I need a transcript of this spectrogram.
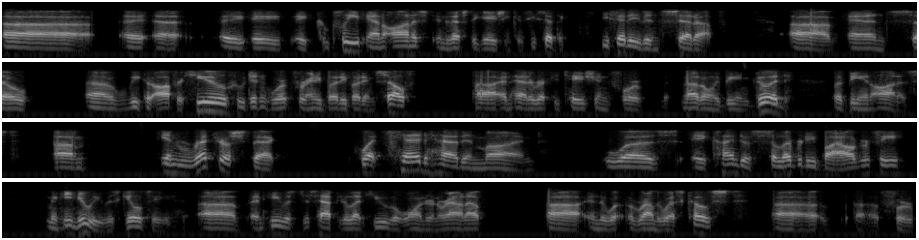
uh, a, a, a a complete and honest investigation because he said the, he said he'd been set up, uh, and so uh, we could offer Hugh, who didn't work for anybody but himself, uh, and had a reputation for not only being good but being honest. Um, in retrospect, what Ted had in mind was a kind of celebrity biography. I mean, he knew he was guilty, uh, and he was just happy to let Hugh go wandering around out uh, in the around the West Coast uh, uh, for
